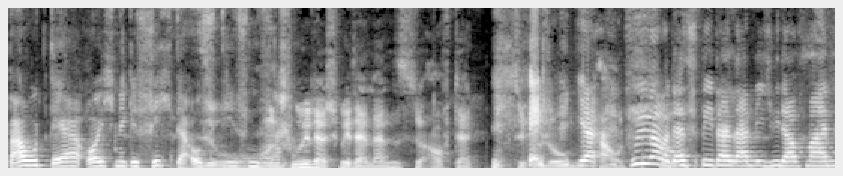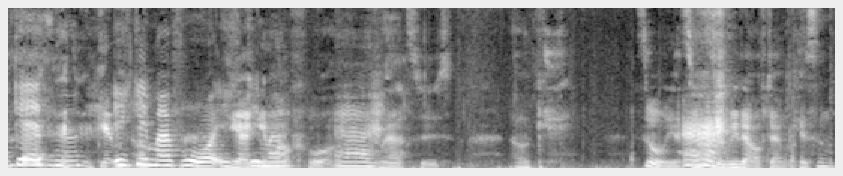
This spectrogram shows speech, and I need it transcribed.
baut der euch eine Geschichte aus So, diesen und Sachen. früher oder später landest du auf der Psychologen-Couch. Ja, früher So. oder später lande ich wieder auf meinem Kissen. Genau. Ich gehe mal vor. Ich Ja, geh geh mal vor. Ah. Ach, süß. Okay. So, jetzt sitzt du wieder auf deinem Kissen.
